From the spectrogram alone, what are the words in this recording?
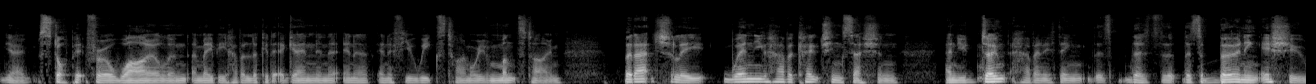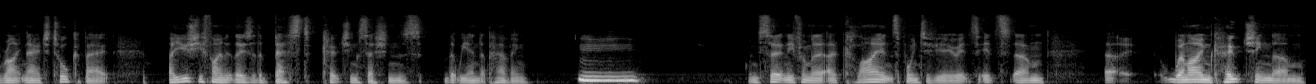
you know stop it for a while and, and maybe have a look at it again in a, in a in a few weeks time or even months time. But actually, when you have a coaching session and you don't have anything that's that's, that's a burning issue right now to talk about, I usually find that those are the best coaching sessions that we end up having. Mm. And certainly from a, a client's point of view, it's it's um, uh, when I'm coaching them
